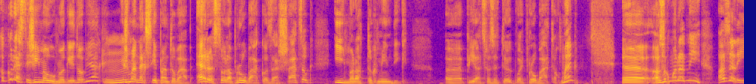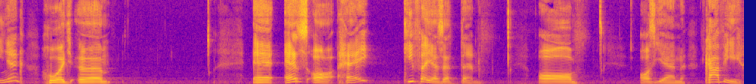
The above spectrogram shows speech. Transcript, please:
akkor ezt is így maguk mögé dobják, mm. és mennek szépen tovább. Erről szól a próbálkozás, srácok. Így maradtok mindig ö, piacvezetők, vagy próbáltok meg. Ö, azok maradni. Az a lényeg, hogy ö, e, ez a hely kifejezetten a, az ilyen kávé,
